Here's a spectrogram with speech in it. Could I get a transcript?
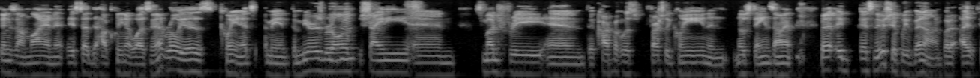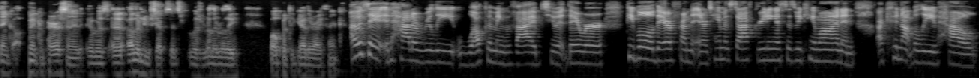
things online, and they said how clean it was, and it really is clean. It's, I mean, the mirrors were all shiny and smudge free, and the carpet was freshly clean and no stains on it. But it, it's a new ship we've been on, but I think in comparison, it, it was uh, other new ships. It was really, really well put together. I think. I would say it had a really welcoming vibe to it. There were people there from the entertainment staff greeting us as we came on, and I could not believe how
